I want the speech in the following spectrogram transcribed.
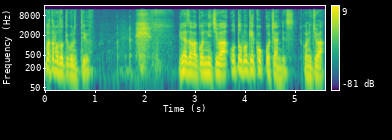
また戻ってくるっていう。皆様こんにちは。音ボケコッコちゃんです。こんにちは。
